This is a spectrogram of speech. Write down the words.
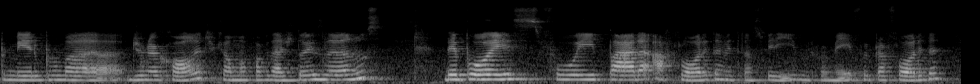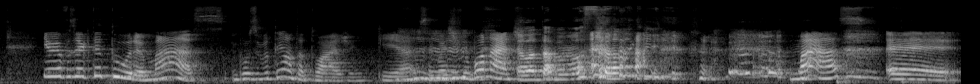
primeiro para uma junior college, que é uma faculdade de dois anos. Depois fui para a Flórida, me transferi, me formei, fui para a Flórida. E eu ia fazer arquitetura, mas, inclusive eu tenho uma tatuagem, que é a de Fibonacci. Ela tava mostrando aqui. Mas, é,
